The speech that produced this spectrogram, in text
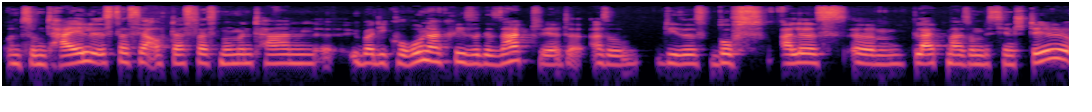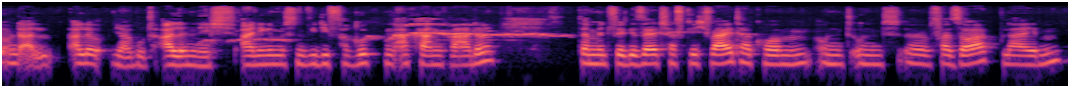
Und zum Teil ist das ja auch das, was momentan äh, über die Corona-Krise gesagt wird. Also dieses Buffs, alles ähm, bleibt mal so ein bisschen still und alle, ja gut, alle nicht. Einige müssen wie die Verrückten ackern gerade. damit wir gesellschaftlich weiterkommen und, und äh, versorgt bleiben.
